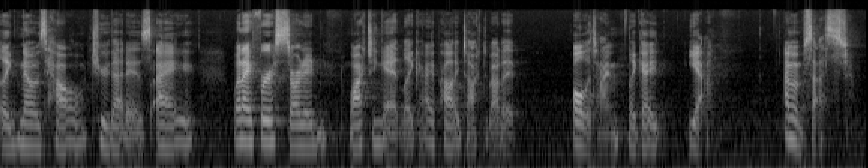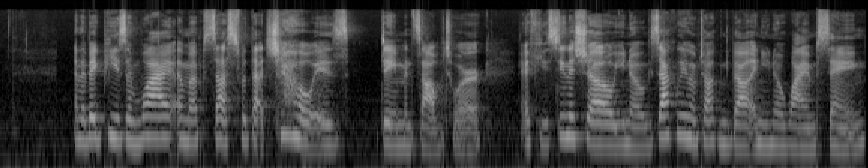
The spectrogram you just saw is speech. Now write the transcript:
like knows how true that is. I when I first started watching it, like I probably talked about it all the time. Like I yeah. I'm obsessed. And the big piece of why I'm obsessed with that show is Damon Salvatore. If you've seen the show, you know exactly who I'm talking about and you know why I'm saying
